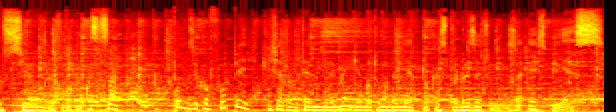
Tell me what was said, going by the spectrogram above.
usio mrefu, lakini kwa sasa pumziko fupi, kisha tuletea mengine mengi ambayo tumeandalia kutoka studio zetu za SBS.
